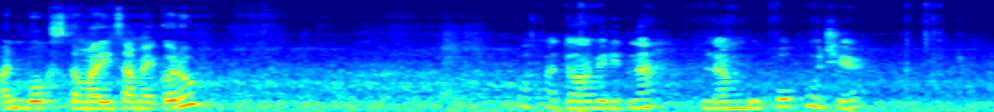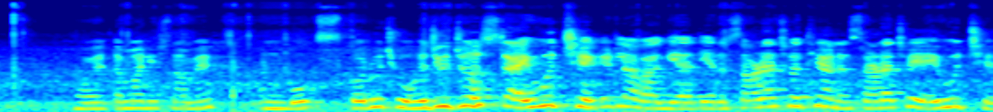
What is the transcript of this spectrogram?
અનબોક્સ તમારી સામે કરું. તો આવી રીતના લાંબુ ખોખું છે. હવે તમારી સામે અનબોક્સ કરું છું. હજુ જસ્ટ આવ્યું જ છે. કેટલા વાગ્યા? અત્યારે સાડા છ થયા ને સાડા છ આવ્યું જ છે.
